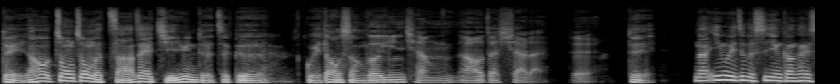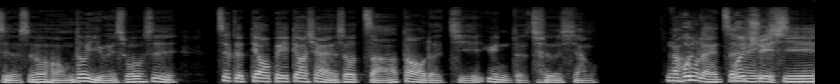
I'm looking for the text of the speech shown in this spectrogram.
对，然后重重的砸在捷运的这个轨道上，隔音墙，然后再下来，对对，那因为这个事件刚开始的时候哈，我们都以为说是这个吊背掉下来的时候砸到了捷运的车厢。那后来在一些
